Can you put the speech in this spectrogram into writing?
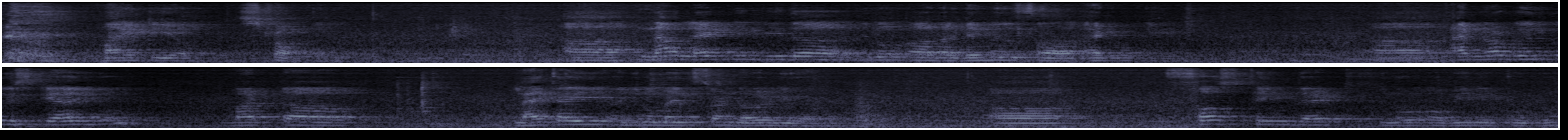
mightier, stronger. Uh, now let me be the, you know, uh, the devil's uh, advocate. I'm not going to scare you, but like I you know, mentioned earlier, first thing that you know we need to do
